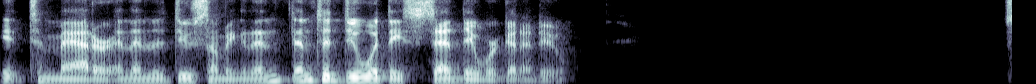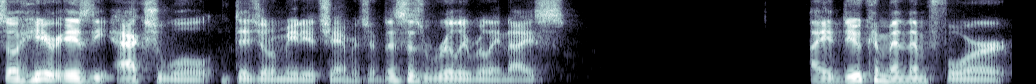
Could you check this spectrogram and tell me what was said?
it to matter and then to do something and then them to do what they said they were going to do. So here is the actual digital media championship. This is really really nice. I do commend them for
